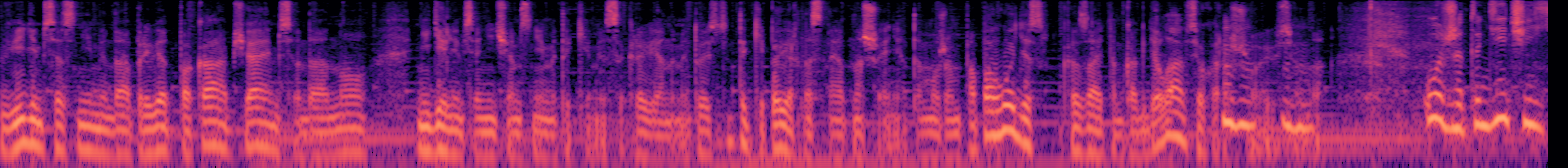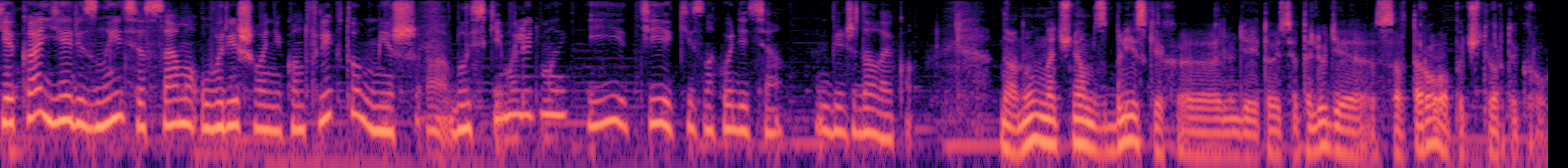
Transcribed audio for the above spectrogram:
видимся с ними, да, привет, пока, общаемся, да, но не делимся ничем с ними такими сокровенными. То есть такие поверхностные отношения. Там можем по погоде сказать, там, как дела, все хорошо, и все, да. Отже, тоді чи яка є різниця саме у вирішуванні конфлікту між е, близькими людьми і ті, які знаходяться більш далеко? Да, ну начнем с близких э, людей. То есть это люди со второго по четвертый круг.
